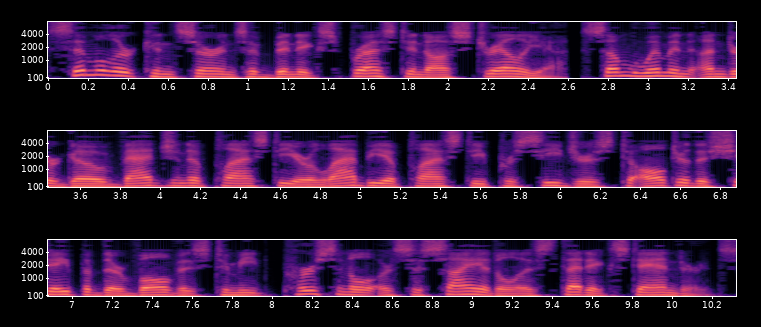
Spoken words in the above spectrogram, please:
Similar concerns have been expressed in Australia. Some women undergo vaginoplasty or labiaplasty procedures to alter the shape of their vulvas to meet personal or societal aesthetic standards.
